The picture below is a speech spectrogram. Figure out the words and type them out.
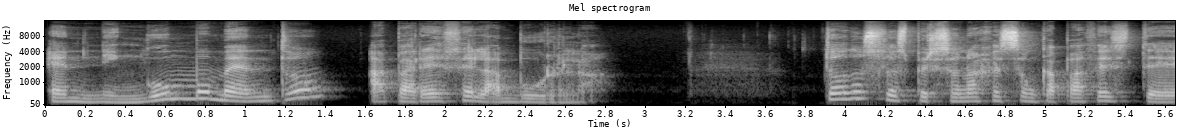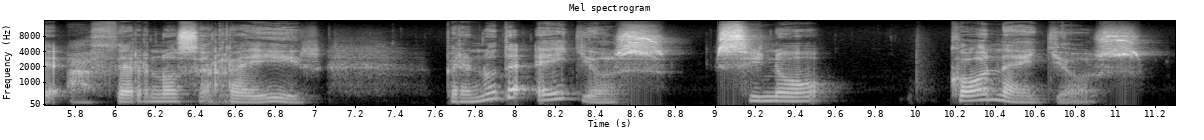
en ningún momento aparece la burla. Todos los personajes son capaces de hacernos reír, pero no de ellos, sino con ellos.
